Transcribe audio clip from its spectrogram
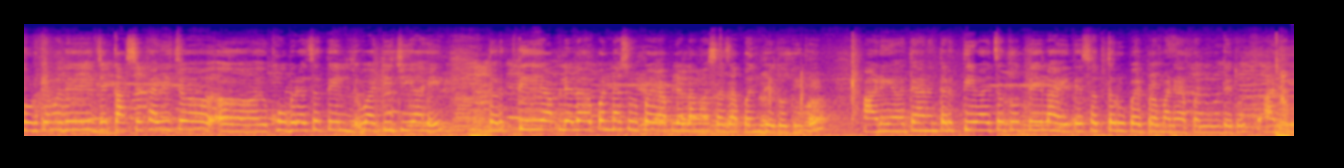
थोडक्यामध्ये जे कास्यथाळीचं खोबऱ्याचं तेल वाटी जी आहे तर ती आपल्याला पन्नास रुपये आपल्याला मसाज आपण देतो तिथे. आणि त्यानंतर तिळाचं जो तेल आहे ते सत्तर रुपयेप्रमाणे आपण देतो. आणि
